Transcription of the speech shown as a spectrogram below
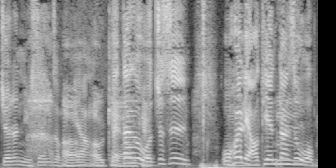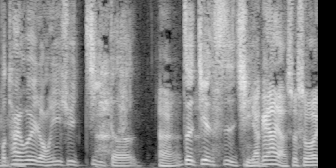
觉得女生怎么样。啊，OK，对，但是我就是我会聊天，但是我不太会容易去记得嗯。这件事情。你要跟他讲说说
